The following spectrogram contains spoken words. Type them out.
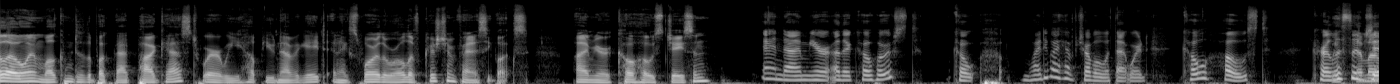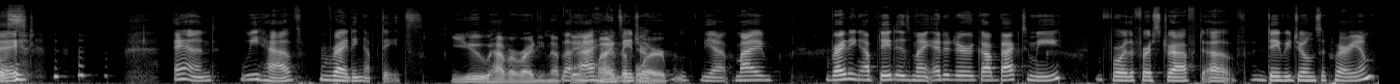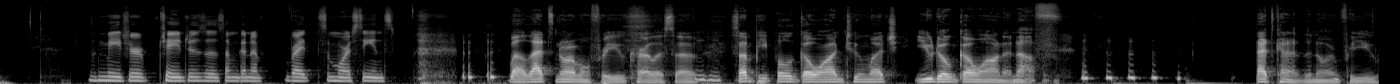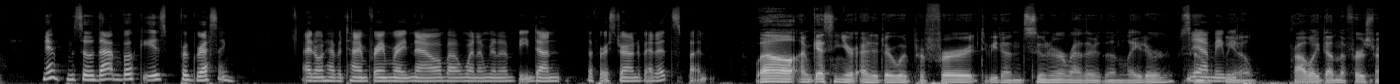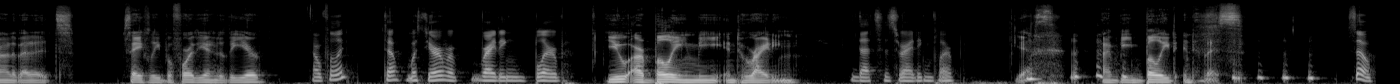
Hello, and welcome to the Book Bat Podcast, where we help you navigate and explore the world of Christian fantasy books. I'm your co host, Jason. And I'm your other co-host. Co. Why do I have trouble with that word? Co-host, Karlissa The J. and we have writing updates. You have a writing update. I Mine's a, major- blurb. Yeah, my writing update is my editor got back to me for the first draft of Davy Jones Aquarium. The major changes is I'm gonna write some more scenes. Well, that's normal for you, Karlissa. Mm-hmm. Some people go on too much. You don't go on enough. that's kind of the norm for you. Yeah, so that book is progressing. I don't have a time frame right now about when I'm gonna be done the first round of edits, but Well, I'm guessing your editor would prefer it to be done sooner rather than later. So, Yeah, maybe. You know, probably done the first round of edits safely before the end of the year. Hopefully. So, what's your writing blurb? You are bullying me into writing. That's his writing blurb. Yes. I'm being bullied into this. So,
